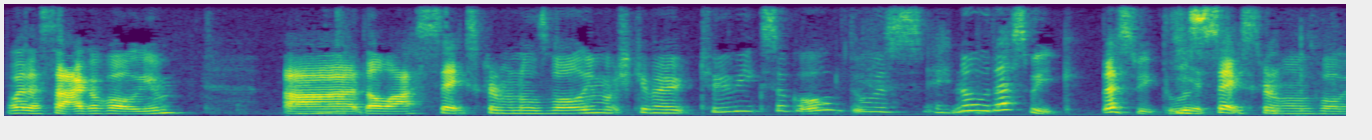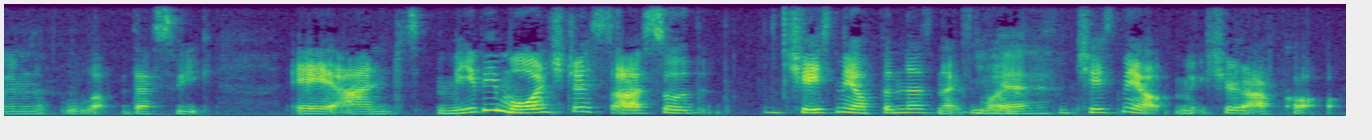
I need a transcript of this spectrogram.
with a saga volume. Uh, the last Sex Criminals volume, which came out two weeks ago. There was no this week. This week there was Yeah, Sex this week. Criminals volume this week, uh, and maybe Monstress. Uh, so th- chase me up in this next Yeah. month. Chase me up. Make sure I've caught up.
